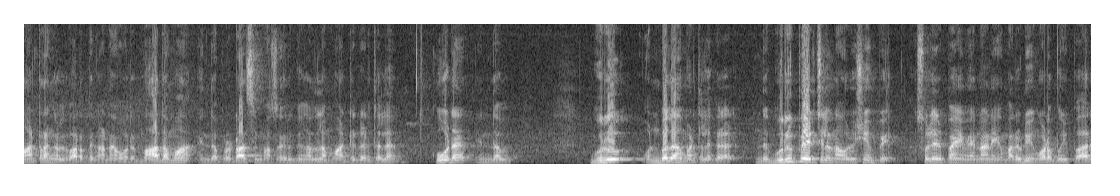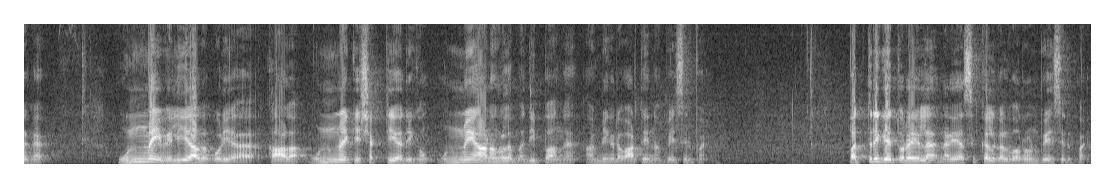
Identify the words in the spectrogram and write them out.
மாற்றங்கள் வரதுக்கான ஒரு மாதமாக இந்த புரட்டாசி மாதம் இருக்குங்கிறதுல மாற்றுக்கருத்தில் கூட இந்த குரு ஒன்பதாம் இடத்துல இருக்கிறார். இந்த குரு பயிற்சியில் நான் ஒரு விஷயம் பே சொல்லியிருப்பேன். வேணால் நீங்கள் மறுபடியும் கூட போய் பாருங்கள் உண்மை வெளியாகக்கூடிய காலம் உண்மைக்கு சக்தி அதிகம் உண்மையானவங்களை மதிப்பாங்க அப்படிங்கிற வார்த்தையை நான் பேசியிருப்பேன். பத்திரிகை துறையில் நிறையா சிக்கல்கள் வரும்னு பேசியிருப்பேன்.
